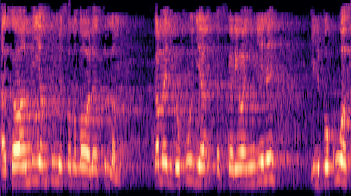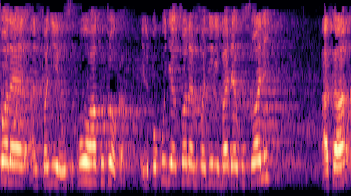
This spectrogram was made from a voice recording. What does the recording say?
akawaambia mtume sallallahu alaihi wasallam kama ilivyokuja katika riwaya nyingine ilipokuwa swala ya alfajiri usiku huo hakutoka. Ilipokuja swala ya alfajiri baada ya kuswali akawaambia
